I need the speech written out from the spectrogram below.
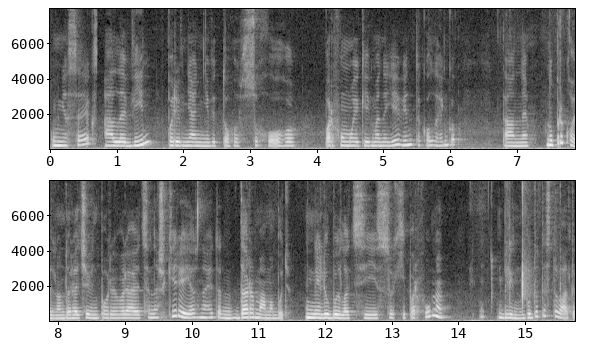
унісекс, але він в порівнянні від того сухого парфуму, який в мене є, він тако легенько тане. Ну, прикольно, до речі, він проявляється на шкірі. Я, знаєте, дарма, мабуть, не любила ці сухі парфуми. Блін, буду тестувати.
